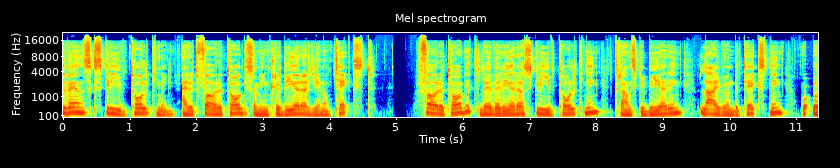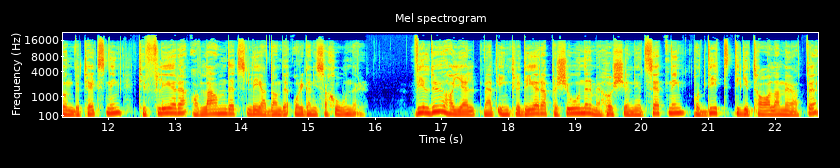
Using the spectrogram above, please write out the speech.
Svensk skrivtolkning är ett företag som inkluderar genom text. Företaget levererar skrivtolkning, transkribering, liveundertextning och undertextning till flera av landets ledande organisationer. Vill du ha hjälp med att inkludera personer med hörselnedsättning på ditt digitala möte?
